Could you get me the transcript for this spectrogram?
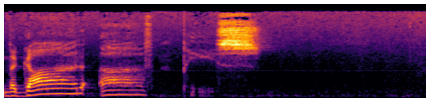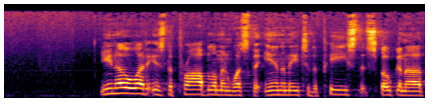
The God of peace. You know what is the problem and what's the enemy to the peace that's spoken of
